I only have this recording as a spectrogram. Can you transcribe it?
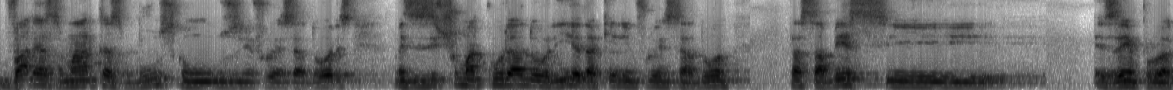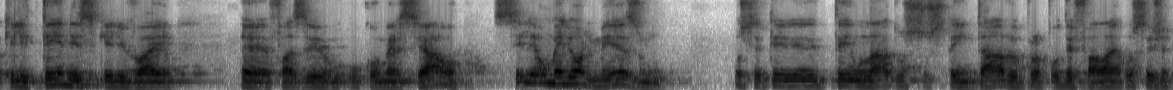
várias marcas buscam os influenciadores, mas existe uma curadoria daquele influenciador para saber se, exemplo, aquele tênis que ele vai é, fazer o, comercial, se ele é o melhor mesmo. Você tem, tem um lado sustentável para poder falar, ou seja,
